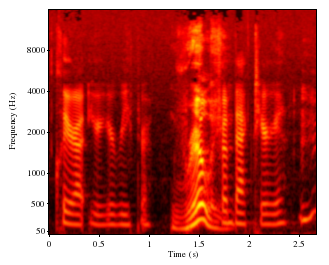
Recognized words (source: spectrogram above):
clear out your urethra Really? from bacteria. hmm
